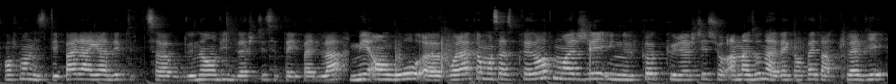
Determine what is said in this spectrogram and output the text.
Franchement n'hésitez pas à les regarder peut-être que ça va vous donner envie d'acheter cet iPad là. Mais en gros euh, voilà comment ça se présente. Moi j'ai une coque que j'ai achetée sur Amazon avec en fait un clavier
